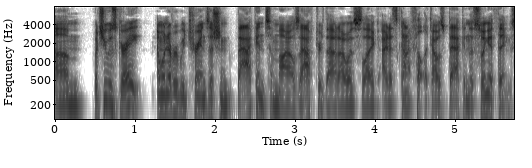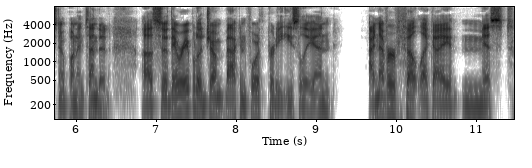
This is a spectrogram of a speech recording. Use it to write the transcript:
Um, but she was great. And whenever we transitioned back into Miles after that, I was like, I just kind of felt like I was back in the swing of things, no pun intended. Uh, so they were able to jump back and forth pretty easily. And I never felt like I missed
